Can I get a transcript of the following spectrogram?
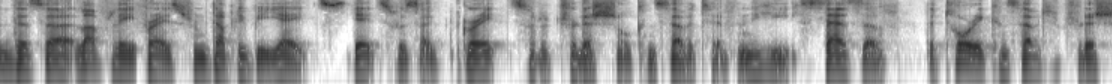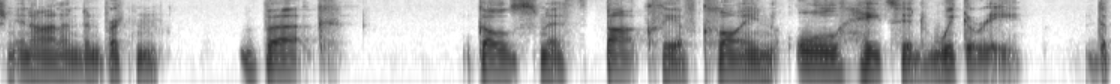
There's a lovely phrase from W.B. Yeats. Yeats was a great sort of traditional conservative, and he says of the Tory conservative tradition in Ireland and Britain, Burke, Goldsmith, Berkeley of Cloyne all hated Whiggery. The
